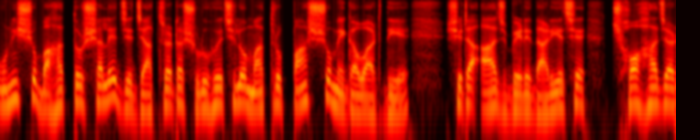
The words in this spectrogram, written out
উনিশশো বাহাত্তর সালে যে যাত্রাটা শুরু হয়েছিল মাত্র পাঁচশো মেগাওয়াট দিয়ে, সেটা আজ বেড়ে দাঁড়িয়েছে ছ হাজার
